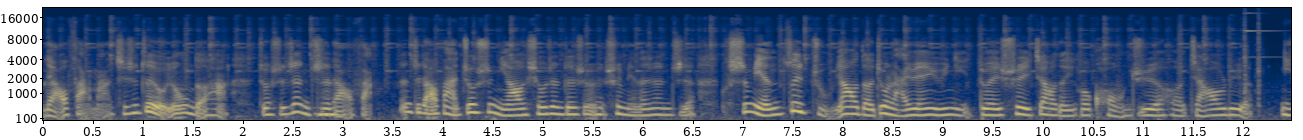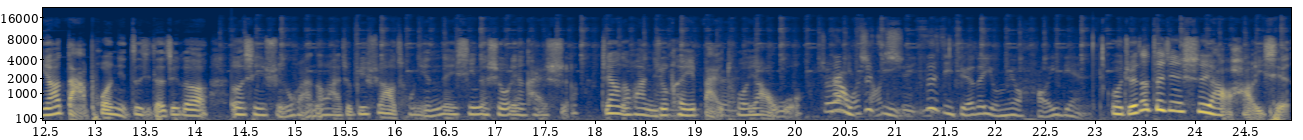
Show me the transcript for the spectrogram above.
疗法嘛，其实最有用的哈就是认知疗法。认知疗法就是你要修正对睡睡眠的认知。失眠最主要的就来源于你对睡觉的一个恐惧和焦虑。你要打破你自己的这个恶性循环的话，就必须要从你内心的修炼开始。这样的话，你就可以摆脱药物。就让我自己自己觉得有没有好一点？我觉得最近是要好一些。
